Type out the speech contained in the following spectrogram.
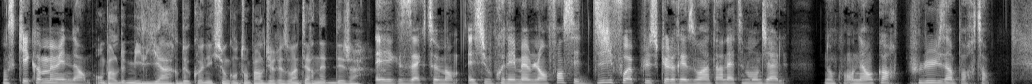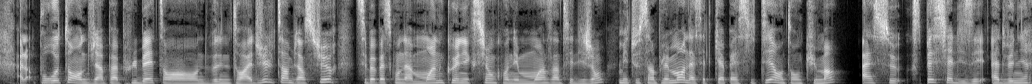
Donc, ce qui est quand même énorme. On parle de milliards de connexions quand on parle du réseau Internet déjà. Exactement. Et si vous prenez même l'enfant, c'est dix fois plus que le réseau Internet mondial. Donc on est encore plus important. Alors pour autant, on ne devient pas plus bête en devenant adulte, hein, bien sûr. C'est pas parce qu'on a moins de connexions qu'on est moins intelligent, mais tout simplement on a cette capacité en tant qu'humain à se spécialiser, à devenir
